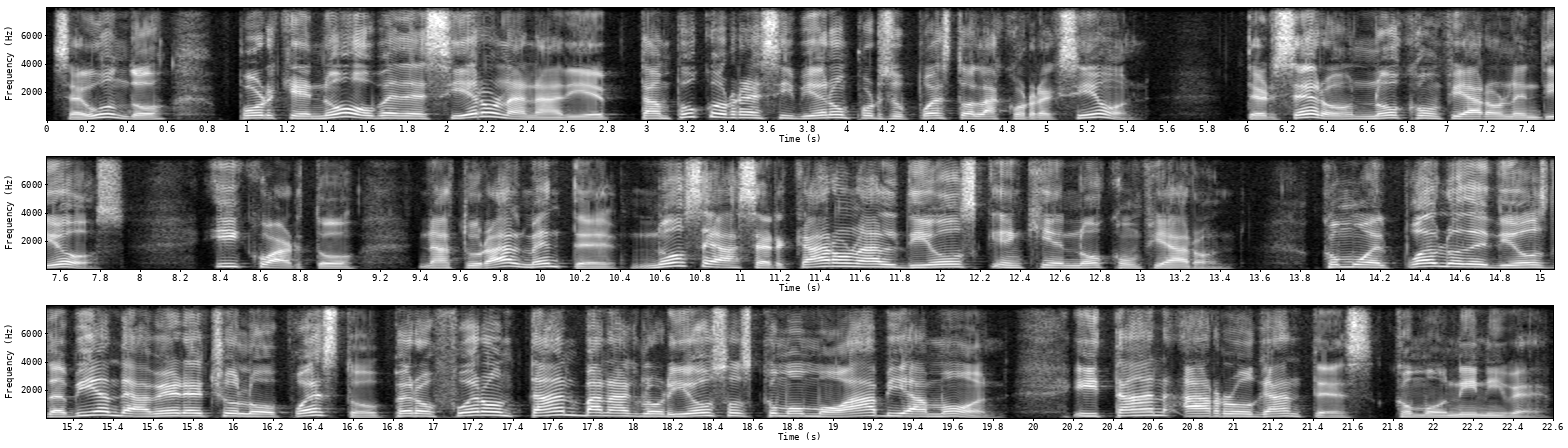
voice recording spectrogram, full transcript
Segundo, porque no obedecieron a nadie, tampoco recibieron por supuesto la corrección. Tercero, no confiaron en Dios. Y cuarto, naturalmente, no se acercaron al Dios en quien no confiaron como el pueblo de Dios debían de haber hecho lo opuesto, pero fueron tan vanagloriosos como Moab y Amón, y tan arrogantes como Nínive.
